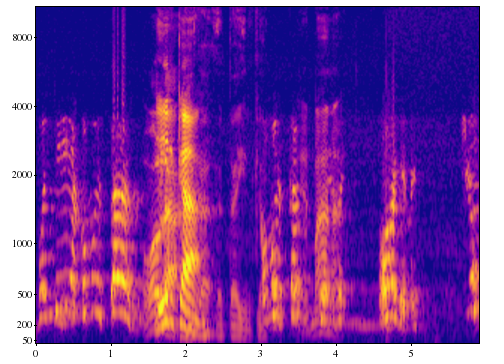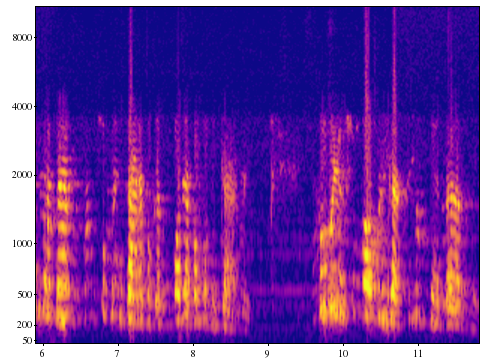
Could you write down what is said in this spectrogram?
Buen día, ¿cómo están? Hola. Irka. Está Irka. ¿Cómo están? hermana. Óyeme, yo mandar un mensaje porque no podía comunicarme. No es una obligación de nadie,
